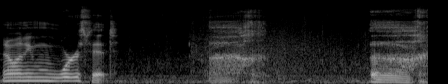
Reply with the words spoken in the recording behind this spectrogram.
It wasn't even worth it. Ugh. Ugh.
